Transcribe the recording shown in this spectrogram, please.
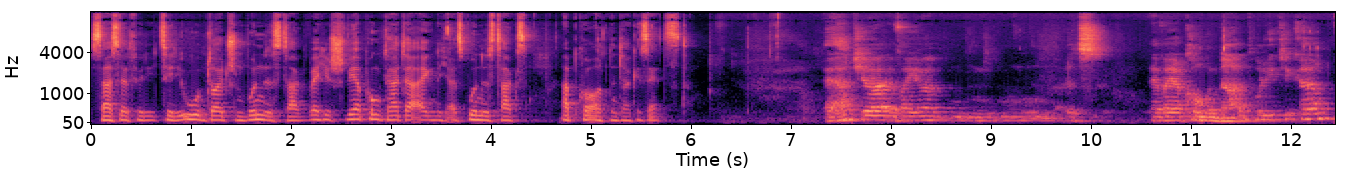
saß er für die CDU im Deutschen Bundestag. Welche Schwerpunkte hat er eigentlich als Bundestagsabgeordneter gesetzt? Er hat ja, er war ja als er war ja Kommunalpolitiker,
